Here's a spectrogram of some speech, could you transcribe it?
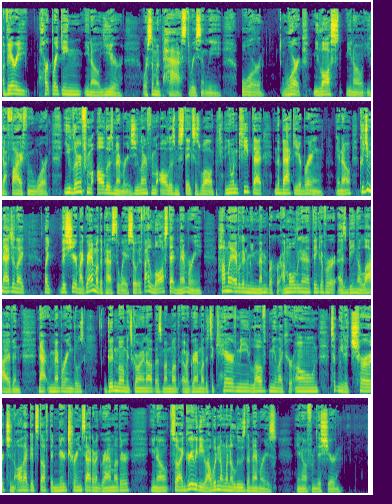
a very heartbreaking, you know, year, or someone passed recently, or work, you lost, you know, you got fired from work. You learn from all those memories. You learn from all those mistakes as well. And you want to keep that in the back of your brain, you know? Could you imagine, like, like this year, my grandmother passed away. So if I lost that memory, how am I ever going to remember her? I'm only going to think of her as being alive and not remembering those good moments growing up as my mother, uh, my grandmother took care of me, loved me like her own, took me to church and all that good stuff. The nurturing side of my grandmother, you know. So I agree with you. I wouldn't want to lose the memories, you know, from this year.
